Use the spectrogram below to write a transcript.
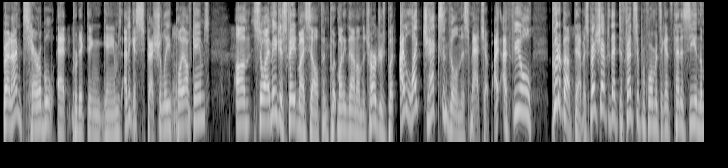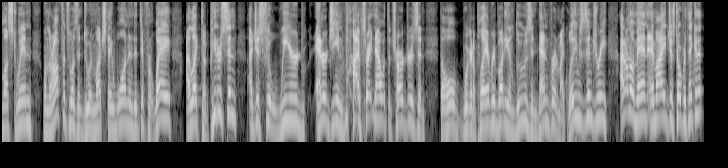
Brad, I'm terrible at predicting games. I think especially playoff games. Um, so I may just fade myself and put money down on the Chargers, but I like Jacksonville in this matchup. I, I feel good about them, especially after that defensive performance against Tennessee in the must win. When their offense wasn't doing much, they won in a different way. I like Doug Pederson. I just feel weird energy and vibes right now with the Chargers and the whole we're going to play everybody and lose in Denver and Mike Williams' injury. I don't know, man. Am I just overthinking it?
